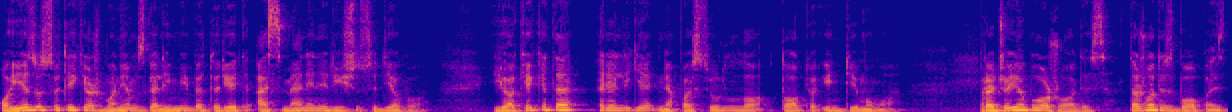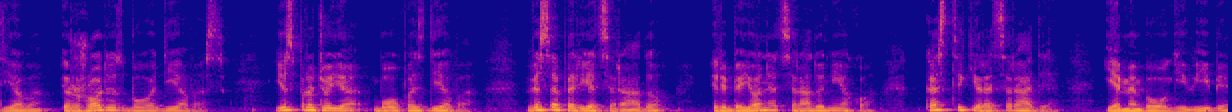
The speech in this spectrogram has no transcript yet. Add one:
o Jėzus suteikia žmonėms galimybę turėti asmeninį ryšį su Dievu. Jokia kita religija nepasiūlo tokio intimumo. Pradžioje buvo žodis, ta žodis buvo pas Dievą ir žodis buvo Dievas. Jis pradžioje buvo pas Dievą. Visa per jį atsirado ir be jo neatsirado nieko. Kas tik yra atsiradę. Jame buvo gyvybė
